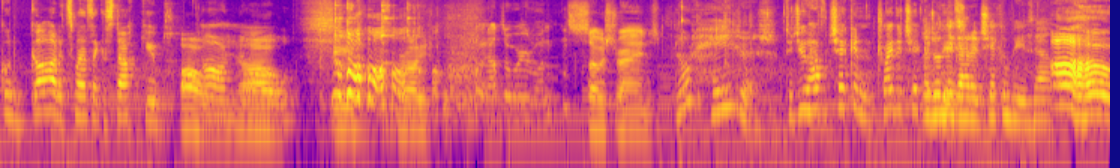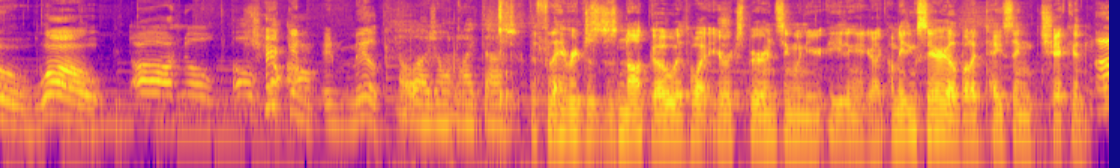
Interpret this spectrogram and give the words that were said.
good God, it smells like a stock cube. Oh, Oh, no. no. Jesus Oh, that's a weird one. So strange. I don't hate it. Did you have chicken? Try the chicken. I don't think. I had a chicken piece, yeah. Oh, whoa. Oh no. Oh. Chicken in milk. Oh, I don't like that. The flavor just does not go with what you're experiencing when you're eating it. You're like, I'm eating cereal, but I'm tasting chicken. Ah!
